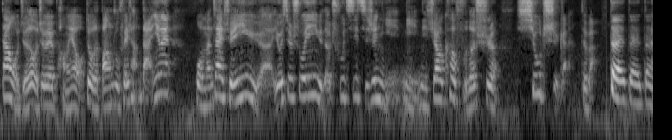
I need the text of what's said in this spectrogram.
但我觉得我这位朋友对我的帮助非常大，因为我们在学英语，尤其是说英语的初期，其实你你你需要克服的是羞耻感，对吧？对对对，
